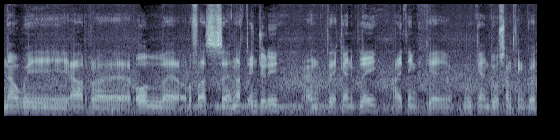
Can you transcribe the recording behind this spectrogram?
Now we are all of us not injury and they can play. I think uh, we can do something good.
